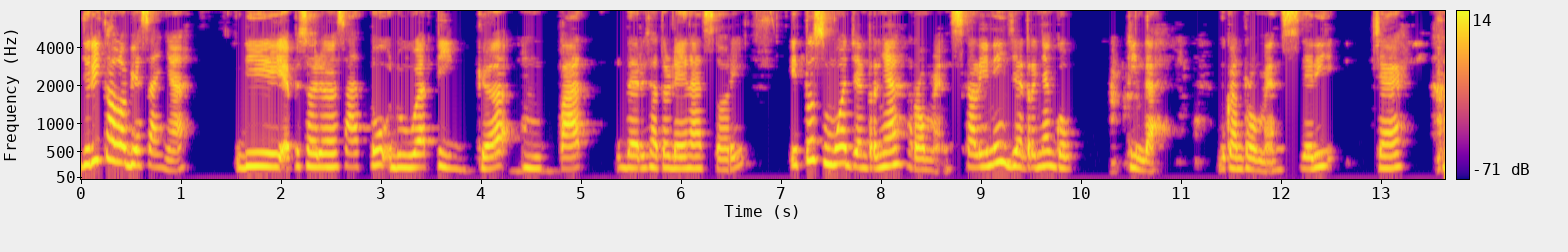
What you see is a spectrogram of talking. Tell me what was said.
Jadi kalau biasanya di episode 1, 2, 3, 4 dari Saturday Night Story itu semua genrenya romance. Kali ini genrenya gue pindah, bukan romance. Jadi, ceh,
